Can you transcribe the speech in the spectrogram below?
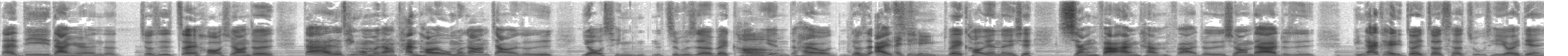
在第一单元的。就是最后，希望就是大家就听我们这样探讨了。我们刚刚讲的就是友情值不值得被考验的，还有就是爱情被考验的一些想法和看法。就是希望大家就是应该可以对这次的主题有一点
